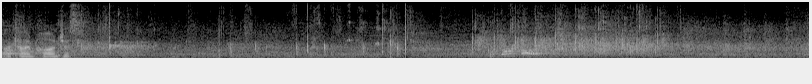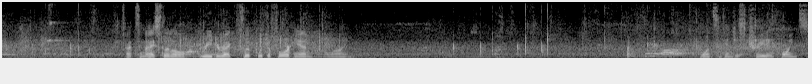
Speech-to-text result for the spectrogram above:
That time Han just That's a nice little redirect flip with the forehand on the line. Once again, just trading points.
